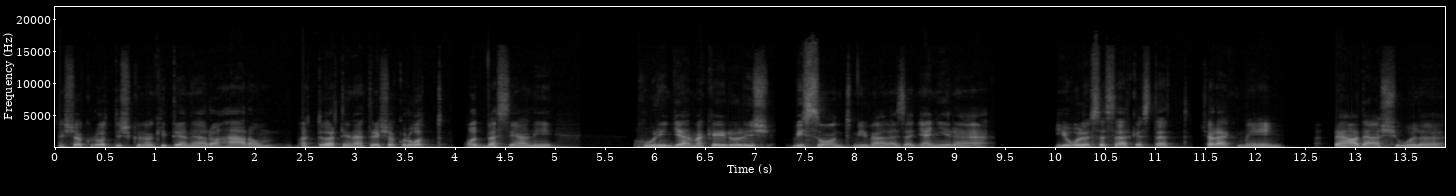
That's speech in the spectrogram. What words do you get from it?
és akkor ott is külön kitérni erre a három nagy történetre, és akkor ott, ott beszélni a Húrin gyermekeiről is, viszont mivel ez egy ennyire jól összeszerkesztett cselekmény, ráadásul,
